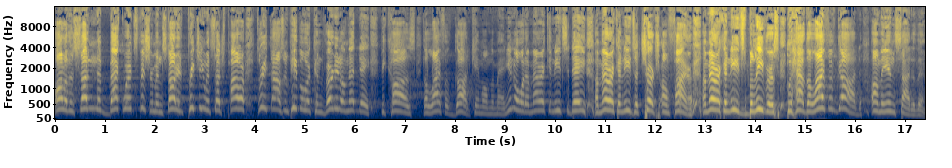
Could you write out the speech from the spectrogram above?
all of a sudden the backwards fishermen started preaching with such power 3000 people were converted on that day because the life of god came on the man. You know what america needs today? America needs a church on fire. America needs believers who have the life of god on the inside of them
